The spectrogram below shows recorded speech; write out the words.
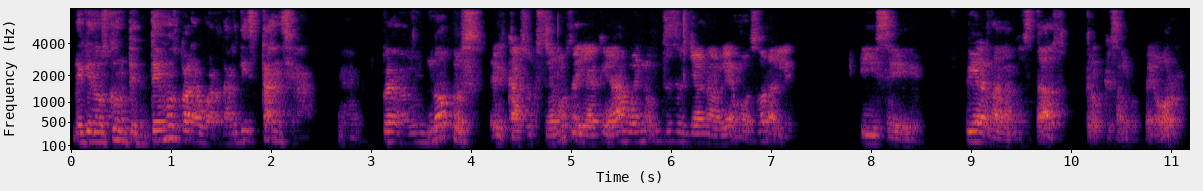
de que nos contentemos para guardar distancia. Pero, No, pues el caso extremo sería que, ah, bueno, entonces ya no hablemos, órale. Y se pierda la amistad, creo que es algo peor.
